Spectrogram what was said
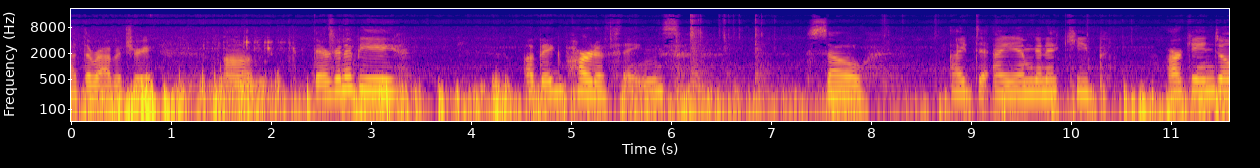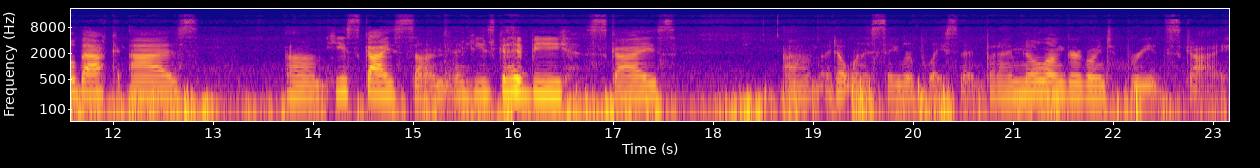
at the rabbitry, um, they're gonna be a big part of things. So I, I am gonna keep Archangel back as um, he's Sky's son and he's gonna be Sky's um, I don't want to say replacement, but I'm no longer going to breed Sky.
